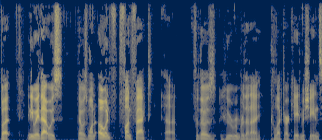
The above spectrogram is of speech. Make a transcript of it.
but anyway, that was that was one. Oh, and fun fact uh, for those who remember that I collect arcade machines,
